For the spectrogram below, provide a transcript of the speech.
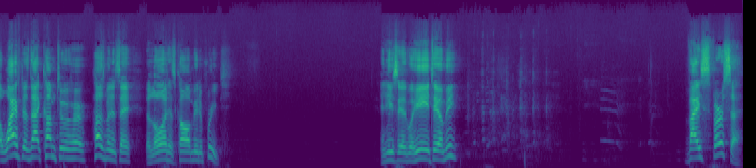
A wife does not come to her husband and say, The Lord has called me to preach. And he says, Well, he ain't tell me. Vice versa.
